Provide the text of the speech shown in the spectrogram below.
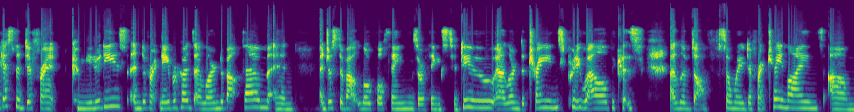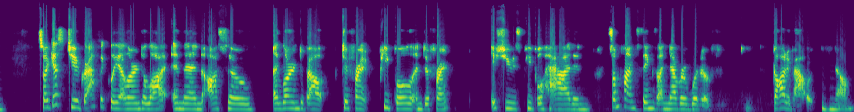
guess, the different communities and different neighborhoods. I learned about them and and just about local things or things to do. And I learned the trains pretty well because I lived off so many different train lines. Um, so I guess geographically, I learned a lot, and then also I learned about different people and different issues people had, and sometimes things I never would have thought about. You know,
